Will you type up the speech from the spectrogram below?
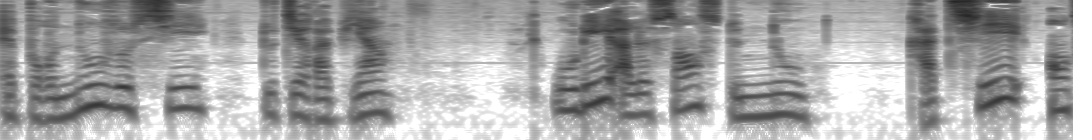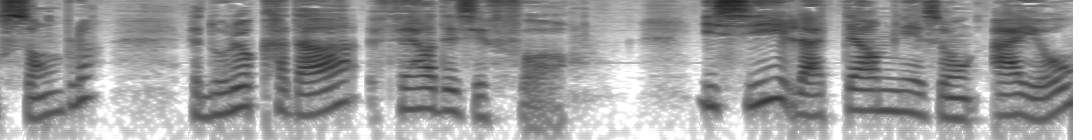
et pour nous aussi, tout ira bien. 우리 a le sens de nous. 같이, ensemble, 노력하다, faire des efforts. Ici, la terminaison ayo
